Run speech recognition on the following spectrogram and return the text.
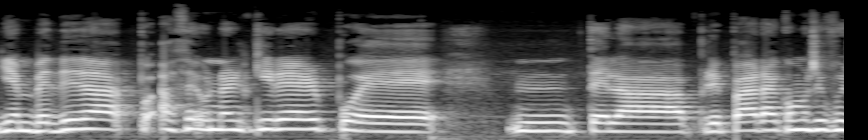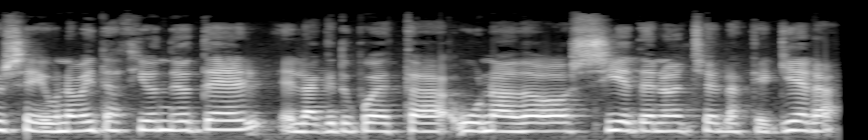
y en vez de hacer un alquiler, pues mm, te la prepara como si fuese una habitación de hotel en la que tú puedes estar una, dos, siete noches, las que quieras.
